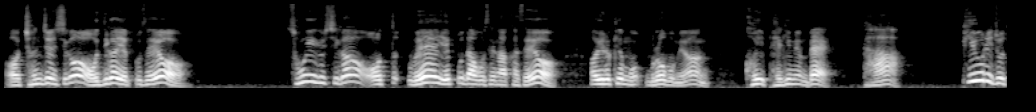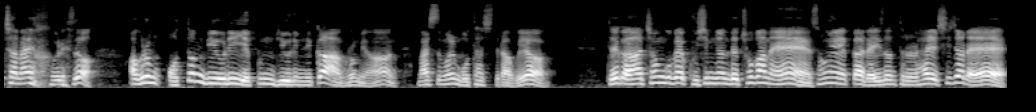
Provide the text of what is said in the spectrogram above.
어, 전지현 씨가 어디가 예쁘세요? 송혜교 씨가 어떠, 왜 예쁘다고 생각하세요? 어, 이렇게 물어보면 거의 100이면 100 다 비율이 좋잖아요 그래서 아 그럼 어떤 비율이 예쁜 비율입니까? 그러면 말씀을 못 하시더라고요 제가 1990년대 초반에 성형외과 레지던트를 할 시절에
